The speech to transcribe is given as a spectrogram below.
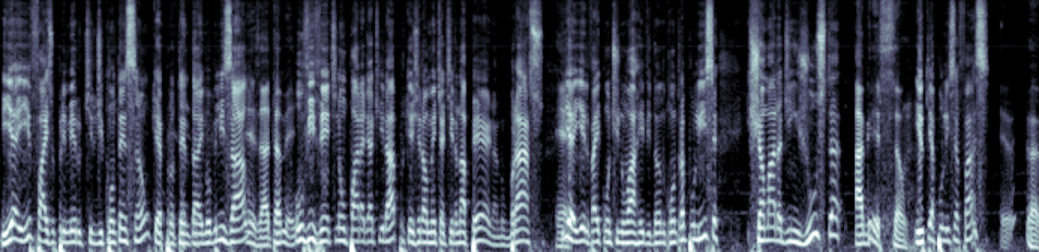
E aí faz o primeiro tiro de contenção, que é para tentar imobilizá-lo. Exatamente. O vivente não para de atirar, porque geralmente atira na perna, no braço. É. E aí ele vai continuar revidando contra a polícia, chamada de injusta agressão. E o que a polícia faz? É, é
